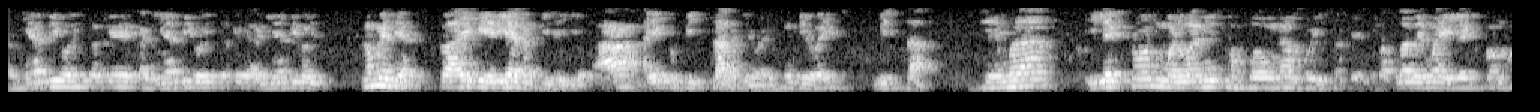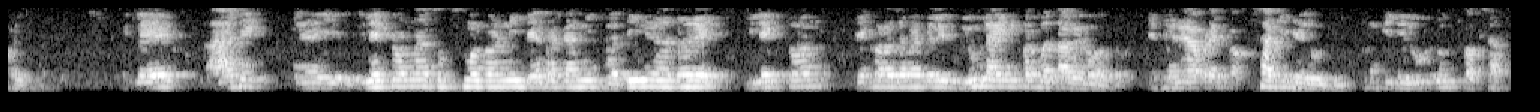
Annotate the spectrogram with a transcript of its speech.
અહીંયા બી હોઈ શકે, અહીંયા બી હોઈ શકે, અહીંયા બી હોય. ગમે ત્યાં. તો આ એક એરિયા નક્કી થઈ ગયો. આ એક વિસ્તાર કહેવાય. શું કહેવાય? વિસ્તાર. જેમાં ઇલેક્ટ્રોન મળવાની સંભાવના હોઈ શકે. મતલબ એમાં ઇલેક્ટ્રોન હોઈ શકે. એટલે આ જે ઇલેક્ટ્રોનના સૂક્ષ્મ કણની બે પ્રકારની ગતિને આધારે ઇલેક્ટ્રોન જે ખરો તમે પેલી બ્લુ લાઇન પર બતાવેલો હતો, કે જેને આપણે કક્ષા કીધેલું હતું હું કીધેલું હતું? કક્ષા.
